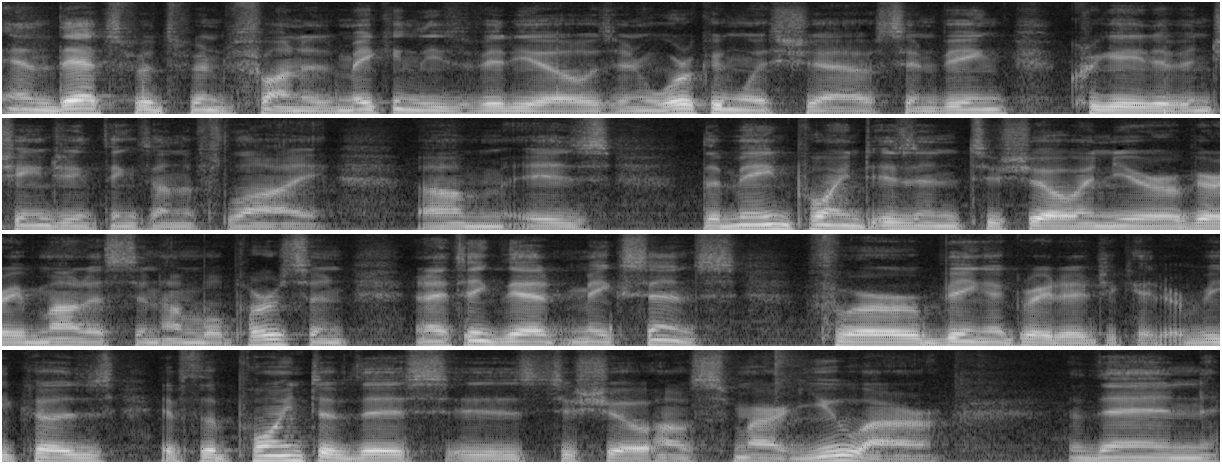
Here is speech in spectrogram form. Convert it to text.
and that's what's been fun is making these videos and working with chefs and being creative and changing things on the fly. Um, is the main point isn't to show, and you're a very modest and humble person, and I think that makes sense for being a great educator because if the point of this is to show how smart you are, then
